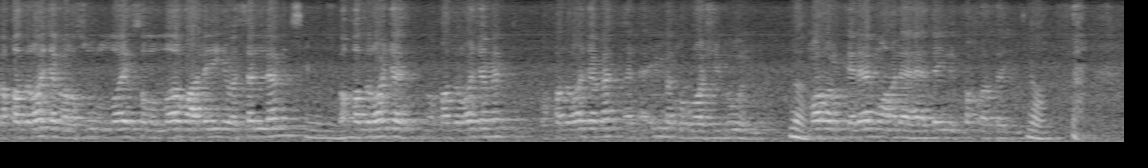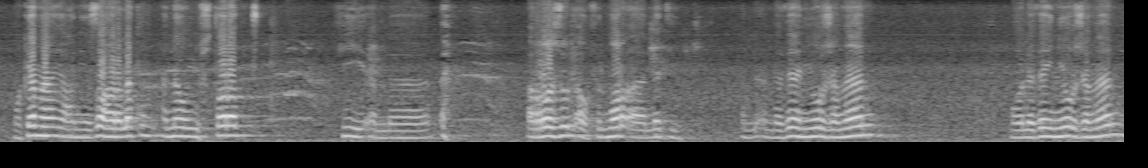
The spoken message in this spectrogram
فقد رجم رسول الله صلى الله عليه وسلم وقد رجت وقد رجمت وقد رجمت الأئمة الراشدون. نعم. مر الكلام على هاتين الفقرتين. نعم. وكما يعني ظهر لكم أنه يشترط في الرجل أو في المرأة التي اللذان يرجمان واللذين يرجمان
